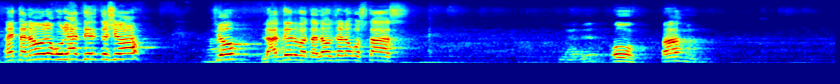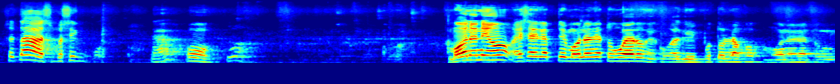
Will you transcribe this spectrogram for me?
Ay, tanaw na kung ladder to siya. Siyo, ladder ba? Tanaw sa na kustas. Ladder? Oh, ha? Sa taas, basig. Ha? Oh. Mo na niyo, ay sa laptop mo na na tong wire gi ko agi putol lang ko. Mo na na tong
